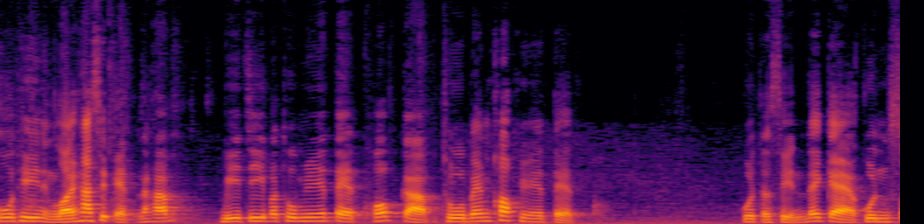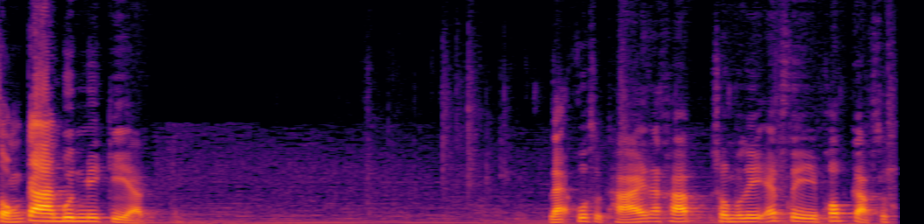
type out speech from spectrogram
คู่ที่ 151 นะครับ BG ปทุมยูไนเต็ดพบกับ True Bangkok United ผู้ตัดสินได้แก่คุณสงการบุญมีเกียรติ และคู่สุดท้ายนะครับชลบุรี FC พบกับสุโข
